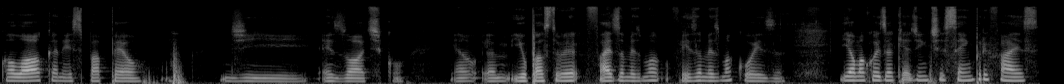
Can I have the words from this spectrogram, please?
coloca nesse papel de exótico. E, e, o pastor faz a mesma fez a mesma coisa. E é uma coisa que a gente sempre faz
